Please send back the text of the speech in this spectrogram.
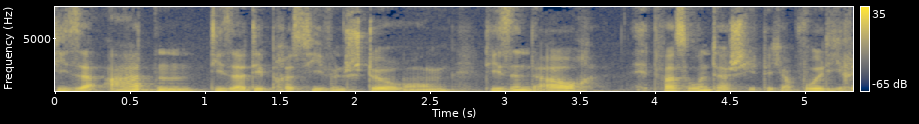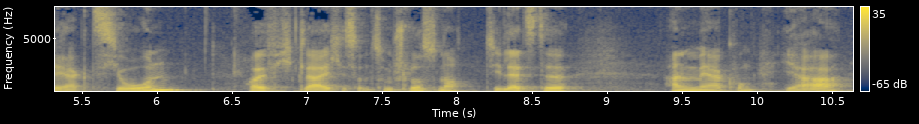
diese Arten dieser depressiven Störungen, die sind auch etwas unterschiedlich, obwohl die Reaktion häufig gleich ist. Und zum Schluss noch die letzte Anmerkung. Ja,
